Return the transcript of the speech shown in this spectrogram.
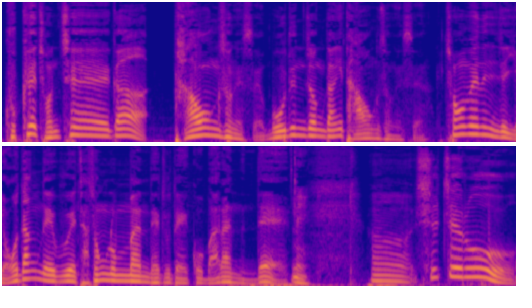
국회 전체가 다 엉성했어요. 모든 정당이 다 엉성했어요. 처음에는 이제 여당 내부의 자성론만 대두되고 말았는데 네. 어, 실제로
